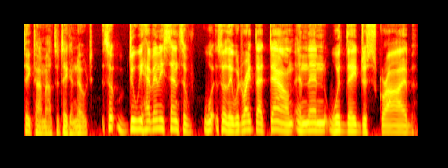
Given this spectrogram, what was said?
take time out to take a note. So, do we have any sense of what? So they would write that down, and then would they describe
